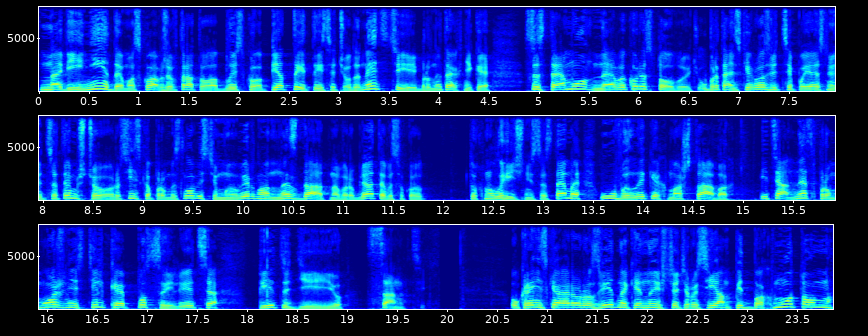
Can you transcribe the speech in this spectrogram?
на війні, де Москва вже втратила близько п'яти тисяч одиниць цієї бронетехніки, систему не використовують. У британській розвідці пояснюють це тим, що російська промисловість ймовірно не здатна виробляти високотехнологічні системи у великих масштабах, і ця неспроможність тільки посилюється під дією санкцій. Українські аеророзвідники нищать росіян під Бахмутом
